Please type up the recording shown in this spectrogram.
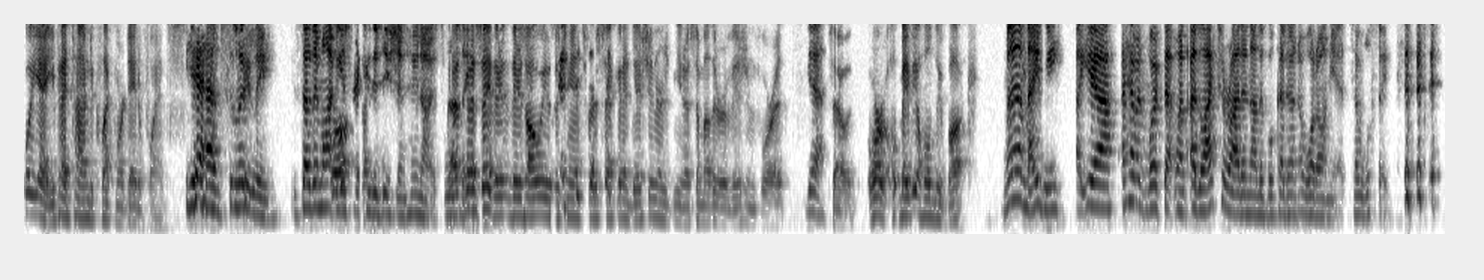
Well, yeah, you've had time to collect more data points. Yeah, absolutely. So there might be a second edition. Who knows? I We'll was see. gonna say there, there's always a chance for a second edition or you know some other revision for it. Yeah. So or maybe a whole new book. Well, maybe. Uh, yeah, I haven't worked that one. I'd like to write another book. I don't know what on yet, so we'll see.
